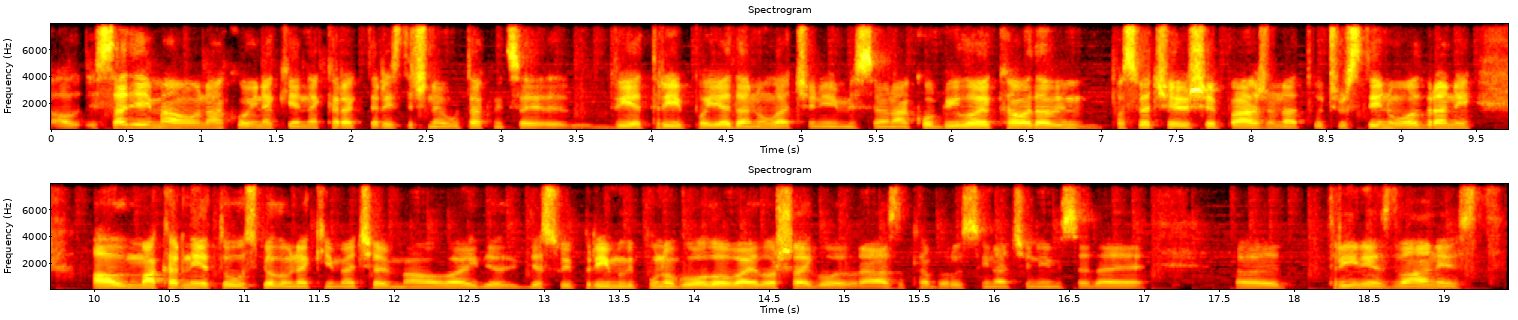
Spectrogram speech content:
ali sad je imao onako i neke nekarakteristične utakmice, dvije, tri po 1-0 čini mi se onako bilo je kao da posvećuje više pažnju na tu čvrstinu u odbrani, ali makar nije to uspjelo u nekim mečevima ovaj, gdje, gdje su i primili puno golova i loša je gol razlika Borusina, čini mi se da je uh, 13-12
